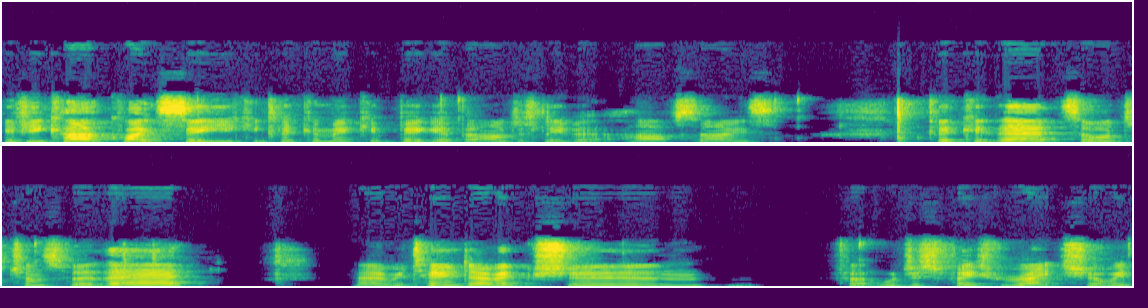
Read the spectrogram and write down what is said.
If you can't quite see, you can click and make it bigger, but I'll just leave it at half size. Click it there. So I want to transfer there. Uh, retain direction. We'll just face right, shall we?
